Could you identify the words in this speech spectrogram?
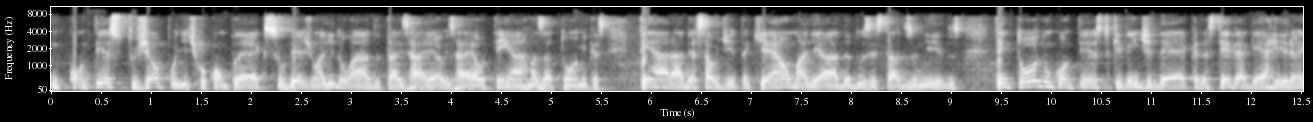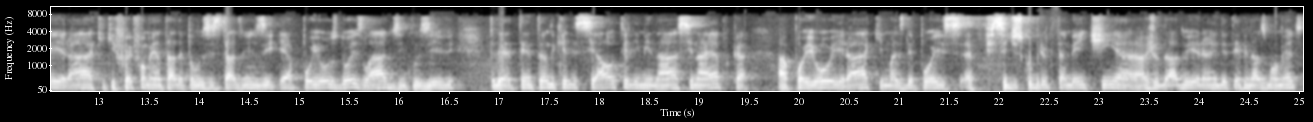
um contexto geopolítico complexo. Vejam, ali do lado está Israel. Israel tem armas atômicas, tem a Arábia Saudita, que é uma aliada dos Estados Unidos, tem todo um contexto que vem de décadas. Teve a guerra Irã-Iraque, que foi fomentada pelos Estados Unidos e apoiou os dois lados, inclusive, tentando que ele se auto-eliminasse. Na época, apoiou o Iraque, mas depois é, se descobriu que também tinha ajudado o Irã em determinados momentos.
